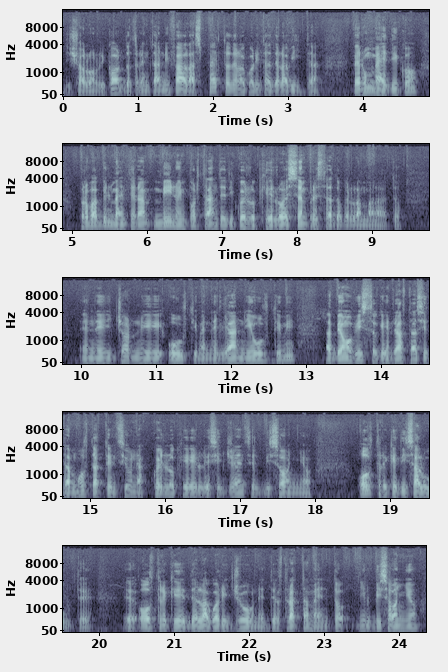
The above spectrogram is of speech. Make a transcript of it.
diciamo, ricordo 30 anni fa, l'aspetto della qualità della vita per un medico probabilmente era meno importante di quello che lo è sempre stato per l'ammalato. E nei giorni ultimi e negli anni ultimi abbiamo visto che in realtà si dà molta attenzione a quello che è l'esigenza, il bisogno, oltre che di salute, eh, oltre che della guarigione e del trattamento, il bisogno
